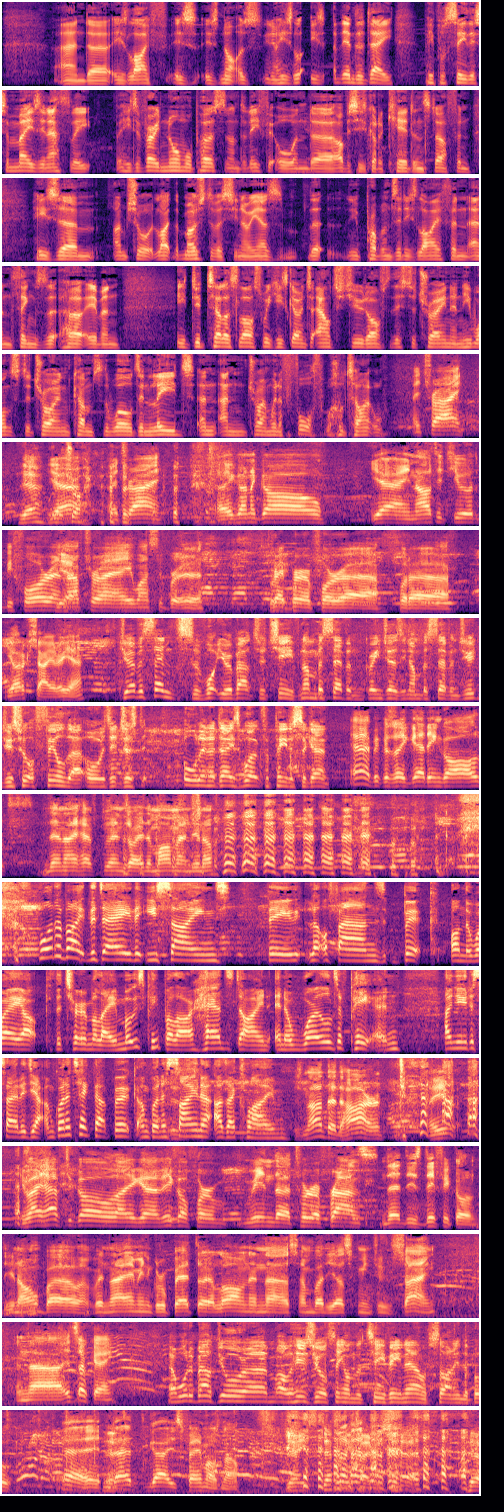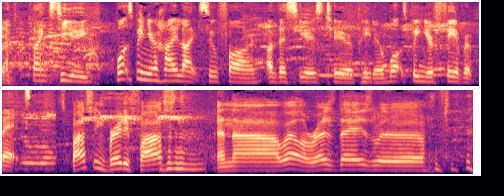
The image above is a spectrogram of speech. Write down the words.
and uh, his life is is not as you know. He's, he's at the end of the day, people see this amazing athlete, he's a very normal person underneath it all, and uh, obviously he's got a kid and stuff, and he's um, I'm sure like the, most of us, you know, he has the, problems in his life and and things that hurt him and. He did tell us last week he's going to altitude after this to train, and he wants to try and come to the Worlds in Leeds and, and try and win a fourth world title. I try. Yeah, Yeah, try. I try. I'm gonna go, yeah, in altitude before, and Yeah. after I want to pre- prepare for uh, for uh, Yorkshire. Yeah. Do you have a sense of what you're about to achieve? Number seven, green jersey number seven. Do you, do you sort of feel that, or is it just all in a day's work for Peter Sagan? Yeah, because I'm getting old, then I have to enjoy the moment, you know. What about the day that you signed the Little Fans book on the way up the Tourmalet? Most people are heads down in a world of pain, and you decided, yeah, I'm going to take that book, I'm going to sign it as I climb. It's not that hard. if, if I have to go like uh, we go for win the Tour of France, that is difficult, you know. But when I am in Gruppetto alone and uh, somebody asks me to sign, and uh, it's okay. And what about your? Um, oh, here's your thing on the TV now, signing the book. Yeah, that guy is famous now. Yeah, he's definitely famous. Yeah, yeah. Thanks to you. What's been your highlight so far of this year's tour, Peter? What's been your favourite bit? Passing pretty fast, and uh, well, rest days were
